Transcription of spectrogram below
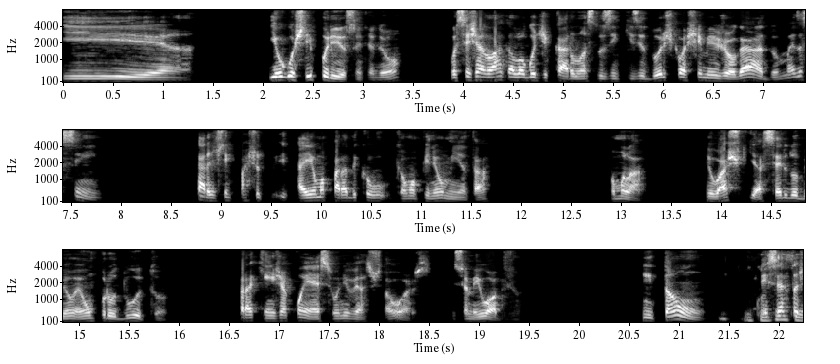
E e eu gostei por isso, entendeu? Você já larga logo de cara o lance dos inquisidores que eu achei meio jogado, mas assim, Cara, a gente tem que partir. Aí é uma parada que, eu, que é uma opinião minha, tá? Vamos lá. Eu acho que a série do Obi-Wan é um produto para quem já conhece o universo Star Wars. Isso é meio óbvio. Então, tem certas,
